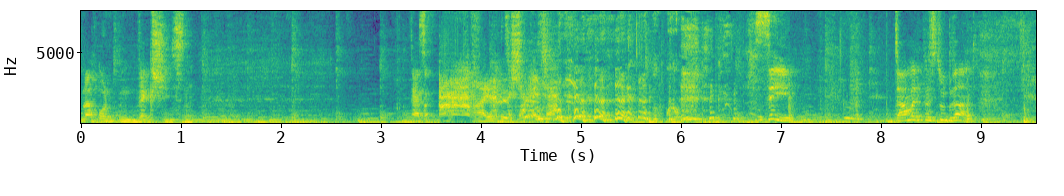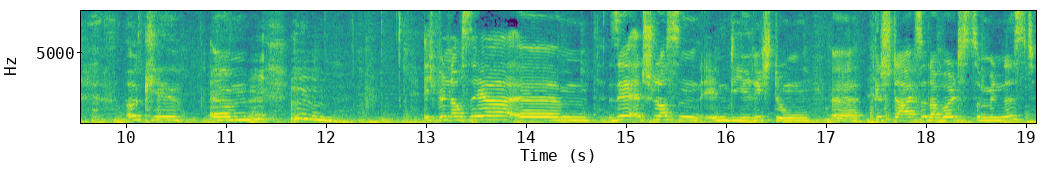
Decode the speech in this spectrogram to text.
nach unten wegschießen. Also, ah, verdammte Scheiße! Sie, damit bist du dran. Okay. Ähm, ich bin auch sehr, ähm, sehr entschlossen in die Richtung äh, gestarkt, oder wollte ich zumindest.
